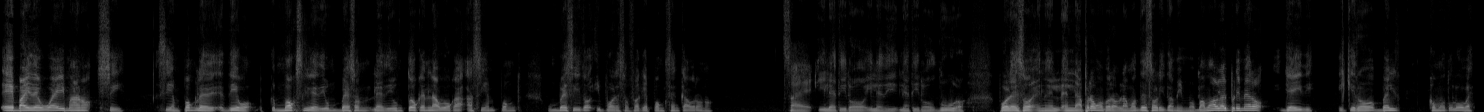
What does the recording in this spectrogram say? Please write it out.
Eh, by the way, mano, sí. en Punk le digo, Moxley le dio un beso, le dio un toque en la boca a Cien Punk, un besito, y por eso fue que Punk se encabronó. y le tiró, y le, le tiró duro. Por eso en, el, en la promo, pero hablamos de eso ahorita mismo. Vamos a hablar primero, JD y quiero ver cómo tú lo ves,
